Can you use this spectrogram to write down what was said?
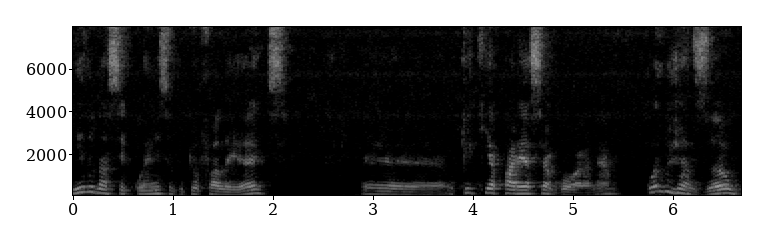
Indo na sequência do que eu falei antes, é, o que, que aparece agora? Né? Quando Jazão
